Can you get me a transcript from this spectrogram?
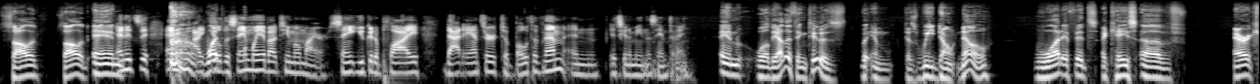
Solid, solid. And, And it's and I What- feel the same way about Timo Meier. Saying you could apply that answer to both of them and it's going to mean the same thing. and well, the other thing too is and because we don't know, what if it's a case of Erik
